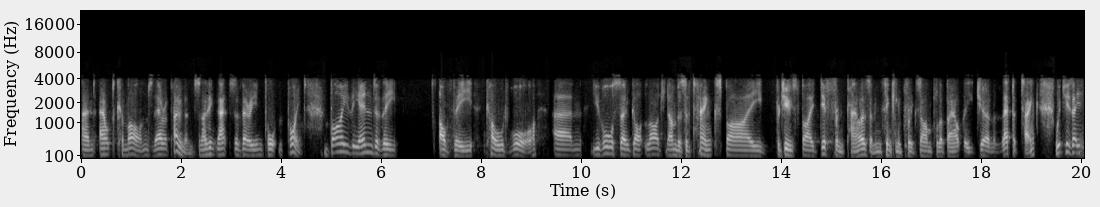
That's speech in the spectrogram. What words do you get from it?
and outcommand their opponents, and I think that's a very important point. By the end of the of the Cold War, um, you've also got large numbers of tanks by produced by different powers. I'm thinking, for example, about the German Leopard tank, which is a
